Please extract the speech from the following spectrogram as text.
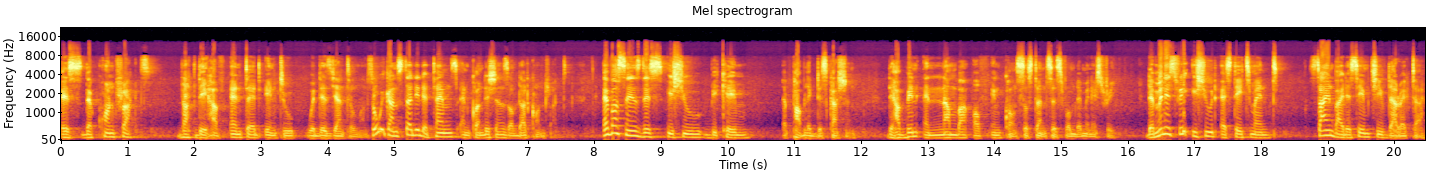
is the contract that they have entered into with this gentleman. So we can study the terms and conditions of that contract. Ever since this issue became a public discussion, there have been a number of inconsistencies from the ministry. The ministry issued a statement signed by the same chief director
